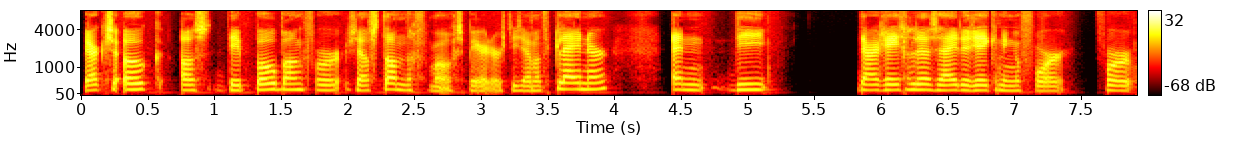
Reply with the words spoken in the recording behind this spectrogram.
werken ze ook als depotbank voor zelfstandig vermogensbeheerders. Die zijn wat kleiner en die, daar regelen zij de rekeningen voor, voor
